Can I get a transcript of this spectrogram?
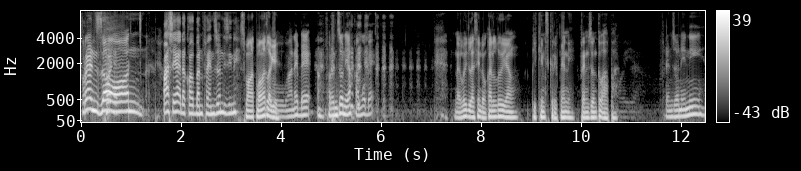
Friendzone. Pas ya ada korban friendzone di sini. semangat banget lagi. Tuh, mana be? Friendzone ya kamu be. Nah, lu jelasin dong kan lu yang bikin skripnya nih. Friendzone tuh apa? Friendzone ini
